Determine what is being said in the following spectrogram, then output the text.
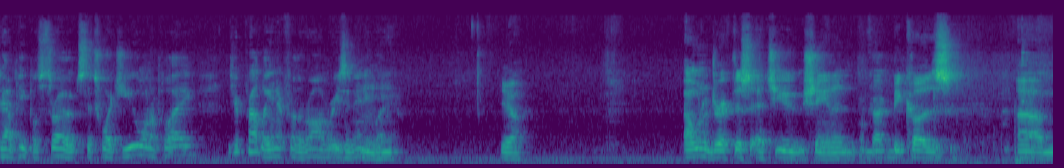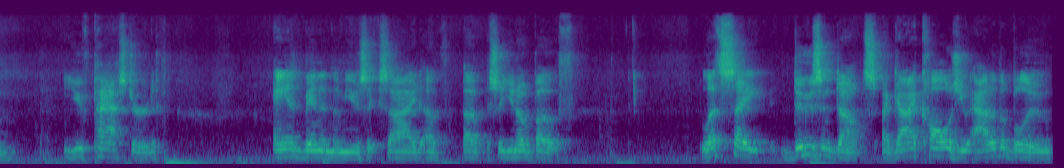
down people's throats that's what you want to play, you're probably in it for the wrong reason anyway. Mhm. Yeah. I want to direct this at you, Shannon, Okay. because um, you've pastored and been in the music side of, of, so you know both. Let's say do's and don'ts. A guy calls you out of the blue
